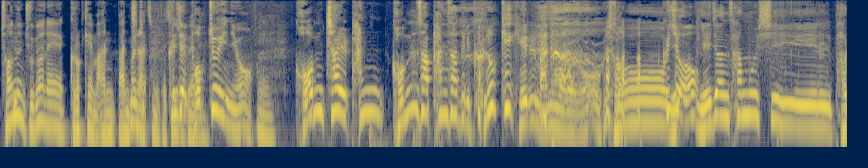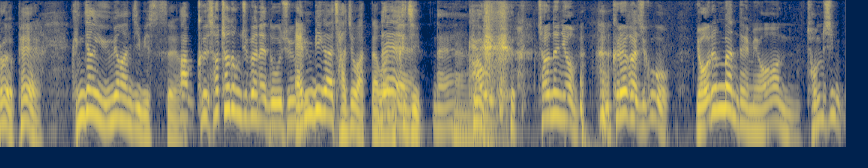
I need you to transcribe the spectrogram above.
저는 주변에 그렇게 많, 많지는 맞죠. 않습니다. 근데 주변에. 법조인이요. 네. 검찰 판 검사 판사들이 그렇게 개를 많이 먹어요. 그래서 그죠? 예, 전 사무실 바로 옆에 굉장히 유명한 집이 있었어요. 아, 그 서초동 주변에도 주... MB가 자주 왔다고 네, 하는 그 집. 네. 그, 아우, 그, 저는요. 그래 가지고 여름만 되면 점심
